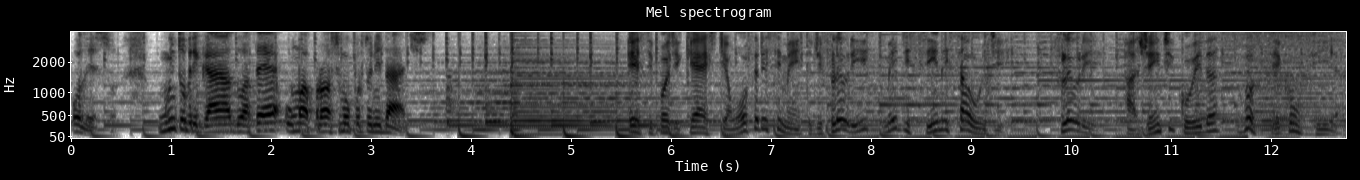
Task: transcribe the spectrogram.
Polesso. Muito obrigado, até uma próxima oportunidade. Esse podcast é um oferecimento de Fleury Medicina e Saúde. Fleury, a gente cuida, você confia.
